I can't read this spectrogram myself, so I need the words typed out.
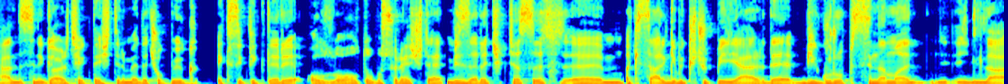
kendisini gerçekleştirmede çok büyük eksiklikleri oldu, oldu bu süreçte. Bizler açıkçası e, Akisar gibi küçük bir yerde bir grup sinema ile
